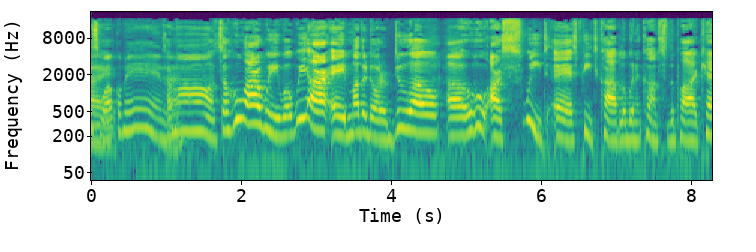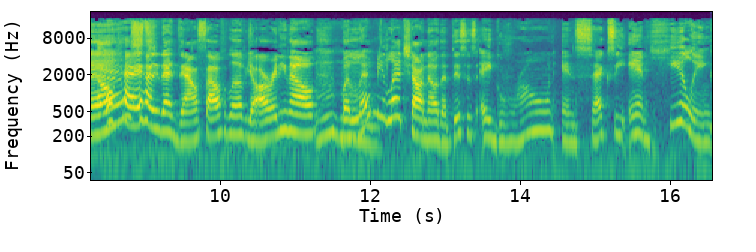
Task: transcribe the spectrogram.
Yes, welcome in. Come on. So, who are we? Well, we are a mother daughter duo uh, who are sweet as peach cobbler when it comes to the podcast. Okay, honey, that down south love, y'all already know. Mm-hmm. But let me let y'all know that this is a grown and sexy and healing,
